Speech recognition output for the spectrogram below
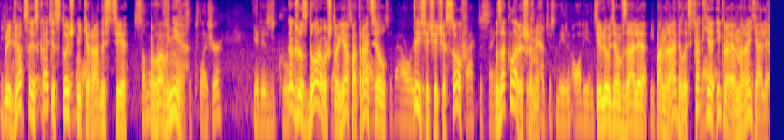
Придется искать источники радости вовне. Как же здорово, что я потратил тысячи часов за клавишами. И людям в зале понравилось, как я играю на рояле.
